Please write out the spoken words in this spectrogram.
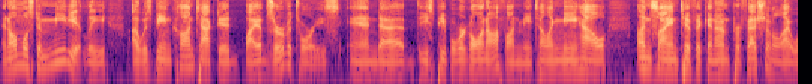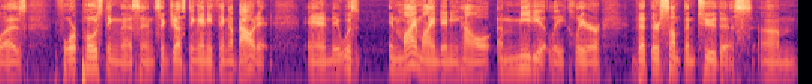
and almost immediately I was being contacted by observatories, and uh, these people were going off on me, telling me how unscientific and unprofessional I was for posting this and suggesting anything about it. And it was, in my mind anyhow, immediately clear that there's something to this. Um,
